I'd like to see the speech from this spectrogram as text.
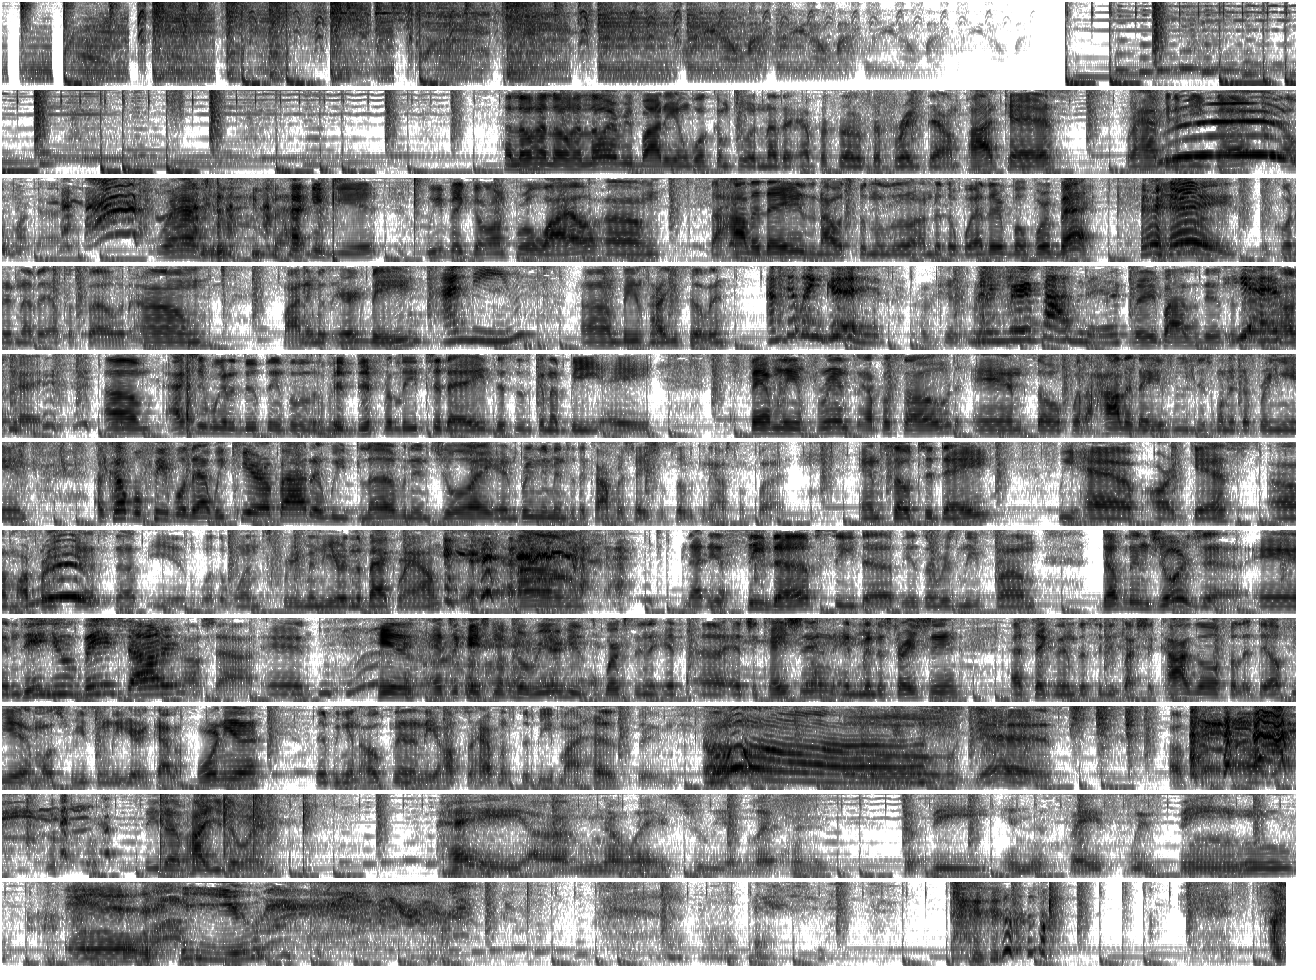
Hello, hello, hello, everybody, and welcome to another episode of the Breakdown Podcast. We're happy to be back. Oh my God. We're happy to be back again. We've been gone for a while. Um, the holidays, and I was feeling a little under the weather, but we're back. Hey, hey. Recorded another episode. Um, my name is Eric B. I'm Beans. Um, Beans, how you feeling? I'm feeling good. Okay. Feeling very positive. Very positive today? Yes. Okay. Um, actually, we're going to do things a little bit differently today. This is going to be a family and friends episode. And so for the holidays, we just wanted to bring in a couple people that we care about and we love and enjoy and bring them into the conversation so we can have some fun. And so today, we have our guest. Um, our first Woo! guest up is, well, the one screaming here in the background. um, that is C Dub. C Dub is originally from Dublin, Georgia, and D-U-B, shouting. Oh, shout. And his educational career, he works in ed- uh, education, administration, has taken him to cities like Chicago, Philadelphia, and most recently here in California, living in Oakland, and he also happens to be my husband. So, Oh. oh, yes. Okay. All right. C-Dub, how you doing? Hey, um, you know what? It's truly a blessing to be in the space with Beans and you.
